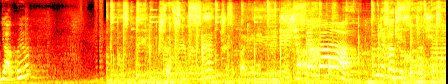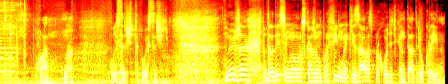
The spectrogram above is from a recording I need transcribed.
Дякую. Ладно, на. Вистачить, так вистачить. Ну і вже по традиції ми вам розкажемо про фільми, які зараз проходять в кінотеатрі Україна.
